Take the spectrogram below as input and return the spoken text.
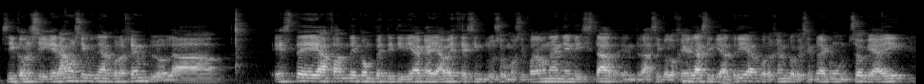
Si consiguiéramos eliminar, por ejemplo, la, este afán de competitividad que hay a veces, incluso como si fuera una enemistad entre la psicología y la psiquiatría, por ejemplo, que siempre hay como un choque ahí,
